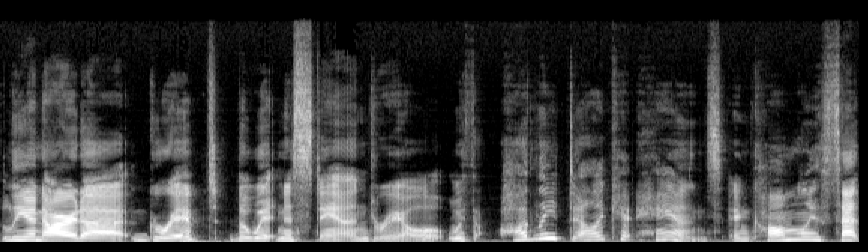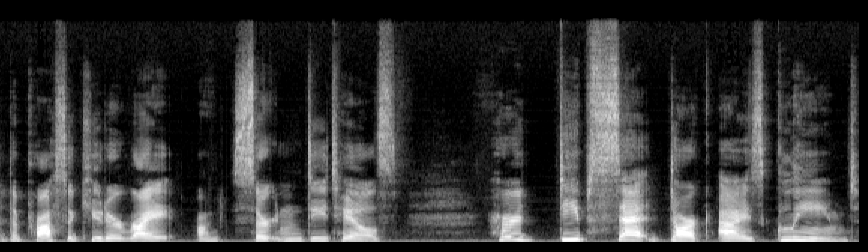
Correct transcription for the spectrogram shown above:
Leonarda gripped the witness stand rail with oddly delicate hands and calmly set the prosecutor right on certain details. Her deep set dark eyes gleamed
